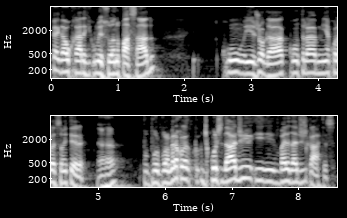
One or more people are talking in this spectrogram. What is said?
pegar o cara que começou ano passado com, e jogar contra a minha coleção inteira. Aham. Por, por, por uma mera de quantidade e variedade de cartas.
